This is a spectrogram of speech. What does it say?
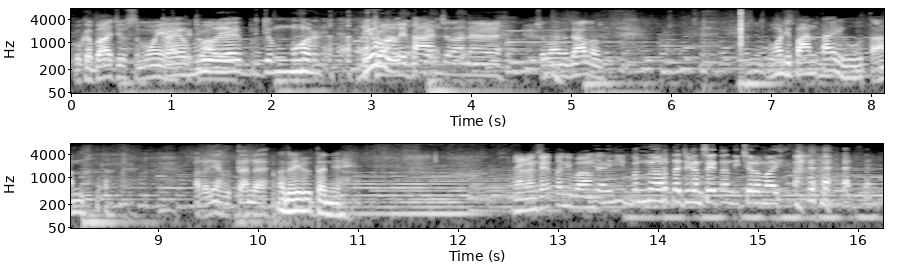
Buka baju semua ya, Kayak kecuali bule berjemur di kecuali bukan hutan. celana celana dalam. Mau di pantai di hutan. Adanya hutan dah. Ada hutan ya. Jangan setan nih bang. Ya ini benar tajakan setan di Ciremai.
